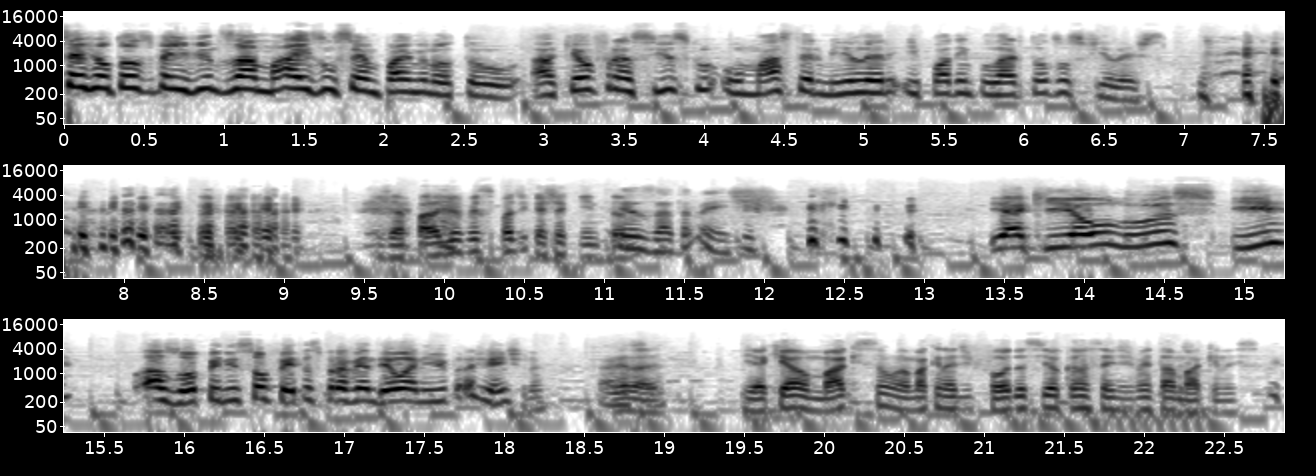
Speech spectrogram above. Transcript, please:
Sejam todos bem-vindos a mais um Senpai Minotou. Aqui é o Francisco, o Master Miller, e podem pular todos os fillers. Já para de ouvir esse podcast aqui então. Exatamente. E aqui é o Luz e as openings são feitas pra vender o anime pra gente, né? Verdade. E aqui é o Maxon, a máquina de foda-se e eu cansei de inventar máquinas.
